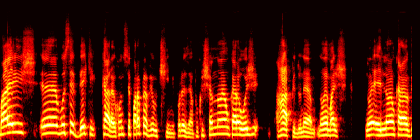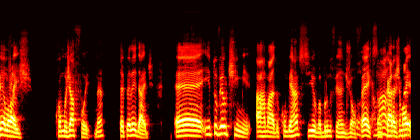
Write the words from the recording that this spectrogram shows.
Mas é, você vê que, cara, quando você para pra ver o time, por exemplo, o Cristiano não é um cara hoje rápido, né? Não é mais. Não é, ele não é um cara veloz, como já foi, né? Até pela idade. É, e tu vê o time armado com Bernardo Silva, Bruno Fernandes e João Pô, Félix, tá são caras mais,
